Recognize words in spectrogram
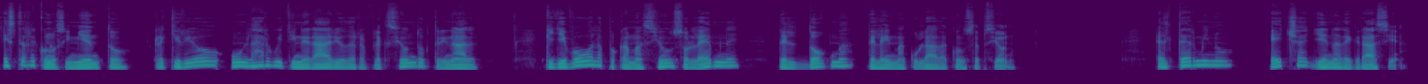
Este reconocimiento requirió un largo itinerario de reflexión doctrinal que llevó a la proclamación solemne del dogma de la Inmaculada Concepción. El término hecha llena de gracia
